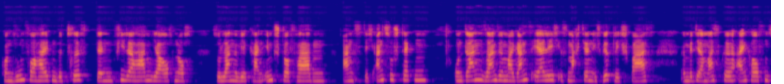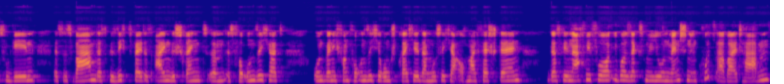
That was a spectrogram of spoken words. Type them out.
Konsumverhalten betrifft. Denn viele haben ja auch noch, solange wir keinen Impfstoff haben, Angst, sich anzustecken. Und dann, seien wir mal ganz ehrlich, es macht ja nicht wirklich Spaß, äh, mit der Maske einkaufen zu gehen. Es ist warm, das Gesichtsfeld ist eingeschränkt, ist ähm, verunsichert. Und wenn ich von Verunsicherung spreche, dann muss ich ja auch mal feststellen, dass wir nach wie vor über sechs Millionen Menschen in Kurzarbeit haben.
